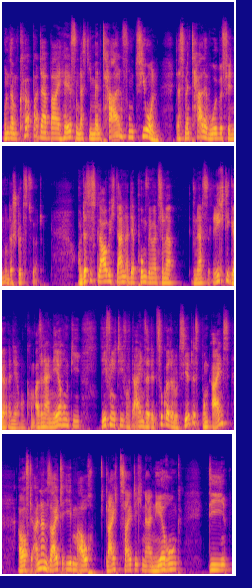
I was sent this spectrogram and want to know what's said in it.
unserem Körper dabei helfen, dass die mentalen Funktionen, das mentale Wohlbefinden unterstützt wird. Und das ist, glaube ich, dann der Punkt, wenn wir zu einer, du nennst richtige Ernährung kommen. Also eine Ernährung, die definitiv auf der einen Seite Zucker reduziert ist, Punkt eins, aber auf der anderen Seite eben auch gleichzeitig eine Ernährung, die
